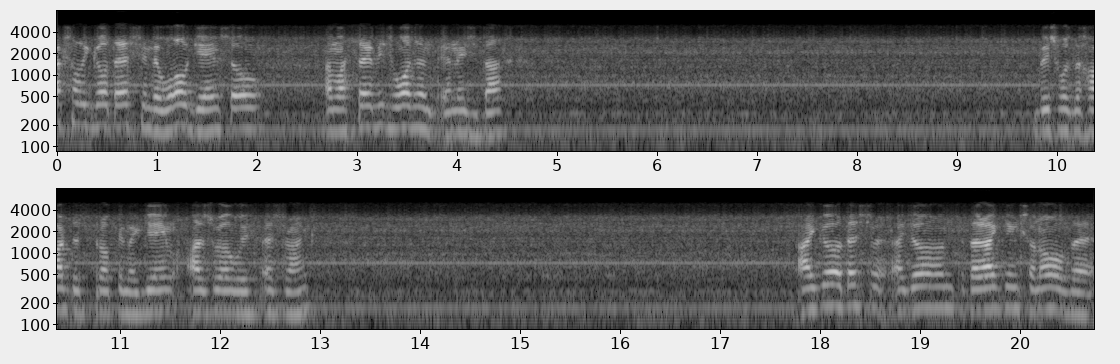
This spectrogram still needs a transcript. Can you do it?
actually got S in the wall game, so I must say this wasn't an easy task. This was the hardest drop in the game, as well with S rank. I got S, I got the rankings on all the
